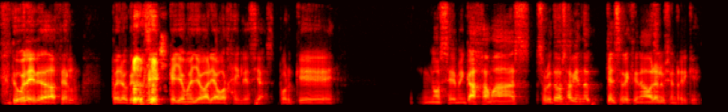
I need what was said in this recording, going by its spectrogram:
Tuve la idea de hacerlo, pero creo que, que yo me llevaría a Borja Iglesias. Porque, no sé, me encaja más, sobre todo sabiendo que el seleccionador era Luis Enrique.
